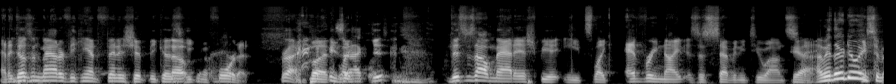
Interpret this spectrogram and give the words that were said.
and it doesn't matter if he can't finish it because nope. he can afford it. Right. But exactly. Like, this, this, is how Matt Ishbia eats. Like every night is a 72 ounce. Yeah. I mean, they're doing some,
